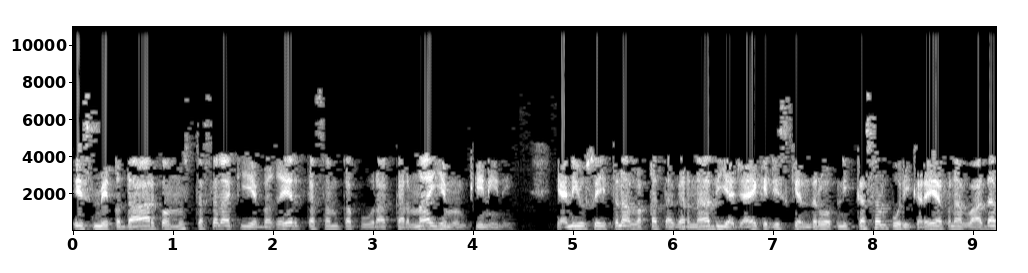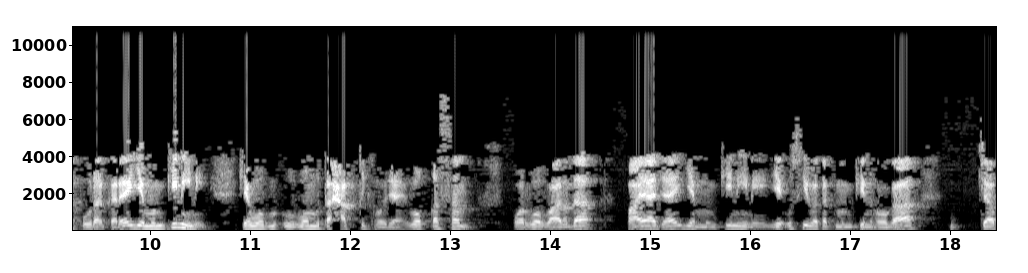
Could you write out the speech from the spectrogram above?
اس مقدار کو مستثنا کیے بغیر قسم کا پورا کرنا یہ ممکن ہی نہیں۔ یعنی اسے اتنا وقت اگر نہ دیا جائے کہ جس کے اندر وہ اپنی قسم پوری کرے اپنا وعدہ پورا کرے، یہ ممکن ہی نہیں کہ وہ وہ متحقق ہو جائے، وہ قسم اور وہ وعدہ پایا جائے، یہ ممکن ہی نہیں۔ یہ اسی وقت ممکن ہوگا جب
